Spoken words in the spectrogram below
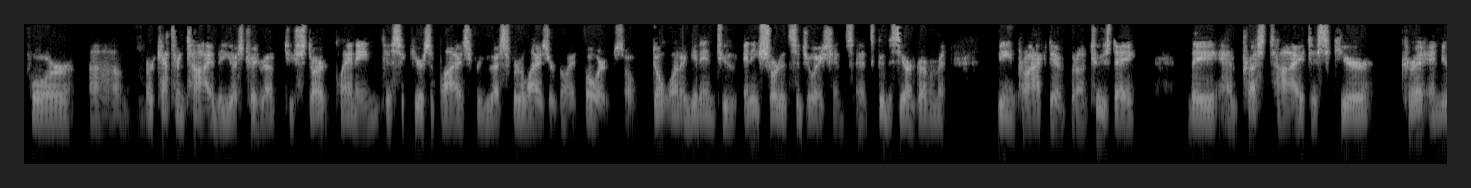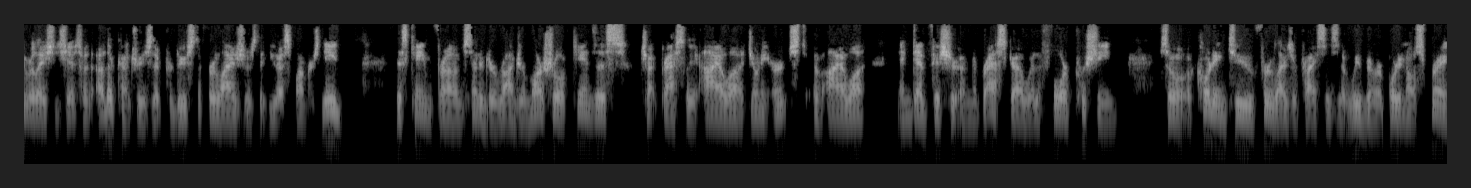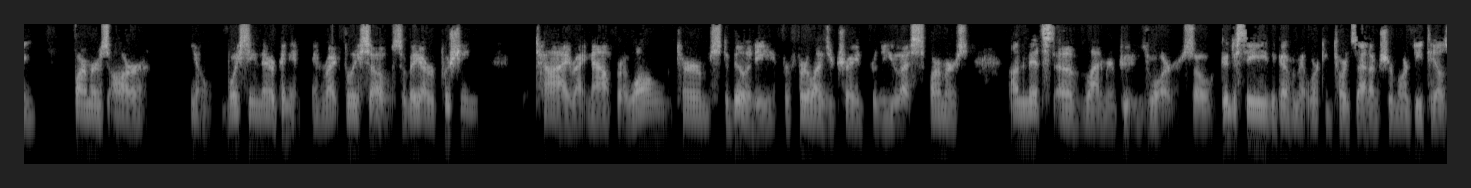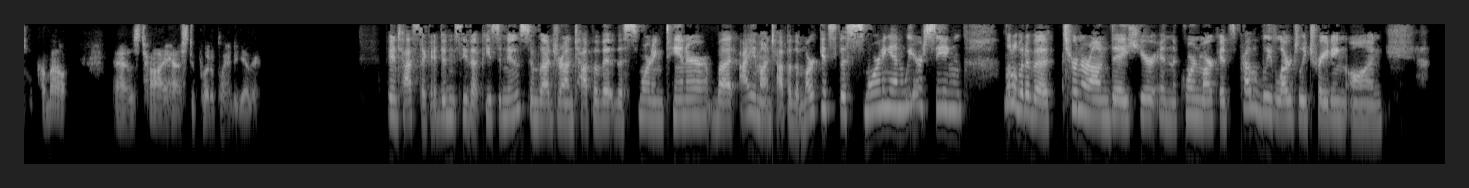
for, um, or Katherine Tai, the U.S. trade rep, to start planning to secure supplies for U.S. fertilizer going forward. So don't want to get into any shortage situations. And it's good to see our government being proactive. But on Tuesday, they had pressed Tai to secure current and new relationships with other countries that produce the fertilizers that U.S. farmers need. This came from Senator Roger Marshall of Kansas, Chuck Grassley, Iowa, Joni Ernst of Iowa, and Deb Fischer of Nebraska were the four pushing. So according to fertilizer prices that we've been reporting all spring, farmers are, you know, voicing their opinion and rightfully so. So they are pushing Tai right now for long-term stability for fertilizer trade for the U.S. farmers on the midst of Vladimir Putin's war. So good to see the government working towards that. I'm sure more details will come out as Tai has to put a plan together. Fantastic. I didn't see that piece of news, so I'm glad you're on top of it this morning, Tanner. But I am on top of the markets this morning, and we are seeing a little bit of a turnaround day here in the corn markets, probably largely trading on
